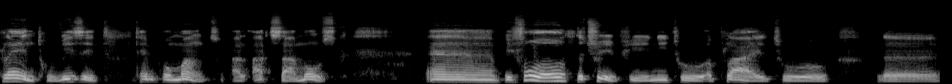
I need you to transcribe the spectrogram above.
planned to visit Temple Mount Al Aqsa Mosque. Uh, before the trip, he need to apply to the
